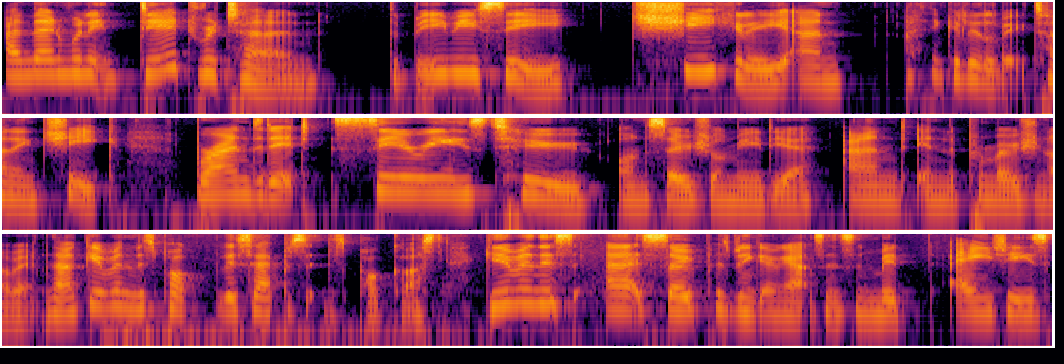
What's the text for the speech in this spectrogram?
And then when it did return, the BBC cheekily and I think a little bit tongue in cheek branded it Series 2 on social media and in the promotion of it. Now, given this po- this episode, this podcast, given this uh, soap has been going out since the mid 80s,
